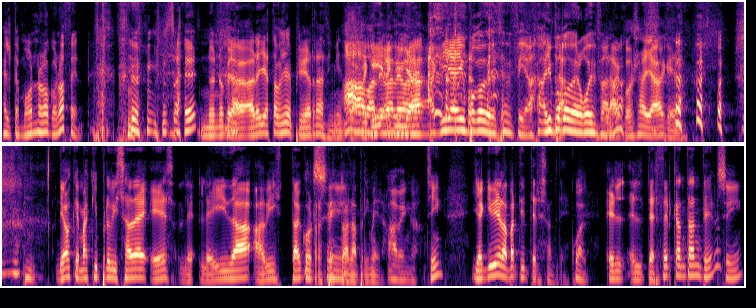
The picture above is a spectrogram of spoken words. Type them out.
el temor no lo conocen. ¿Sabes? No, no, pero ahora ya estamos en el primer renacimiento. Ah, Aquí- vale, vale, aquí vale. ya- Aquí ya hay un poco de decencia, hay un poco la- de vergüenza, La ¿no? cosa ya queda. digamos que más que improvisada es le- leída a vista con respecto Sí. a la primera. Ah, venga. ¿Sí? Y aquí viene la parte interesante. ¿Cuál? El, el tercer cantante Sí.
